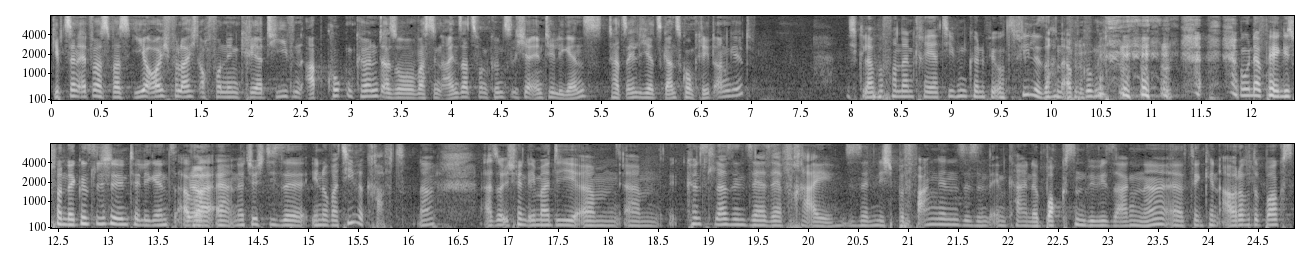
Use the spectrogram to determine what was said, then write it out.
Gibt es denn etwas, was ihr euch vielleicht auch von den Kreativen abgucken könnt, also was den Einsatz von künstlicher Intelligenz tatsächlich jetzt ganz konkret angeht? Ich glaube, von den Kreativen können wir uns viele Sachen abgucken, unabhängig von der künstlichen Intelligenz, aber ja. äh, natürlich diese innovative Kraft. Ne? Also ich finde immer, die ähm, ähm, Künstler sind sehr, sehr frei. Sie sind nicht befangen, sie sind in keine Boxen, wie wir sagen, ne? Uh, thinking out of the box.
